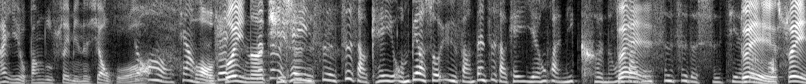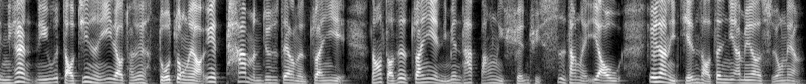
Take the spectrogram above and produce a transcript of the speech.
它也有帮助睡眠的效果哦，这样子哦，所以呢，其实可以是至少可以，我们不要说预防，但至少可以延缓你可能会发生失智的时间。对，所以你看，你找精神医疗团队多重要，因为他们就是这样的专业，然后找这个专业里面，他帮你选取适当的药物，又让你减少镇静安眠药的使用量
